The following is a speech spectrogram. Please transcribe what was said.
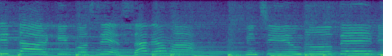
Acreditar que você sabe amar. Mentindo, baby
